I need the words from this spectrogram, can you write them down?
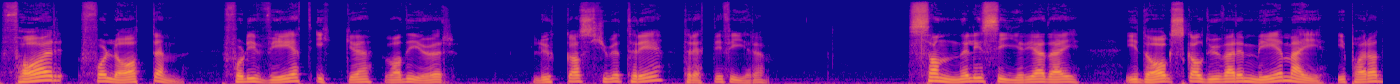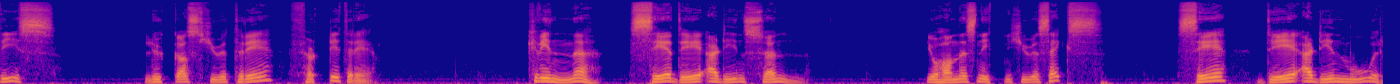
Far, forlat dem, for de vet ikke hva de gjør. Lukas 23, 34. Sannelig sier jeg deg, i dag skal du være med meg i paradis. Lukas 23, 43. Kvinne, se det er din sønn. Johannes 1926. Se, det er din mor.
